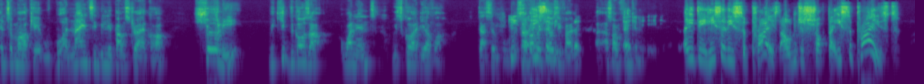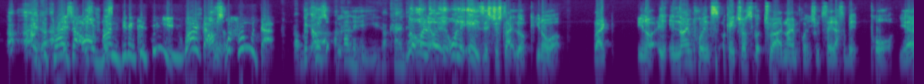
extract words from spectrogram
into market. We've bought a ninety million pound striker. Surely we keep the goals at one end, we score at the other. That simple. He- so if I'm a Chelsea he- fan, uh, that's what I'm uh, thinking. AD, he said he's surprised. I'm just shocked that he's surprised I, I, I'm heard that. surprised that it's- our it's- run didn't continue. Why is that? I'm What's wrong with that? I, because- I, kind of hear you. I kind of. No, all it, all it is, it's just like, look, you know what? Like, you know, in, in nine points, okay, Chelsea got two out of nine points. You would say that's a bit poor, yeah?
